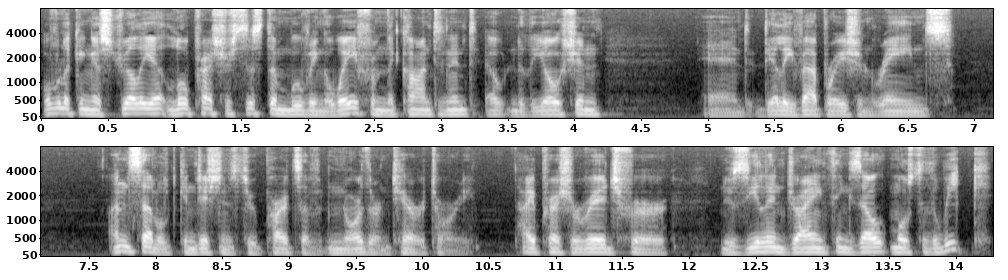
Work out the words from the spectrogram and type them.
Overlooking Australia, low pressure system moving away from the continent out into the ocean, and daily evaporation rains, unsettled conditions through parts of Northern Territory. High pressure ridge for New Zealand drying things out most of the week.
